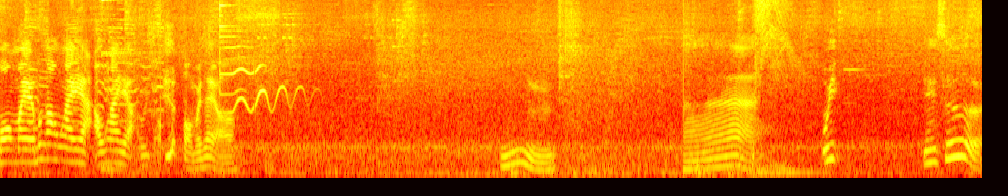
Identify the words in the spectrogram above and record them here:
มองไม่อะมึงเอาไงอะเอาไงอะอุ๊ยอ๋อไม่ใช่เหรออืมอ่าอุ้ยเลเซอร์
